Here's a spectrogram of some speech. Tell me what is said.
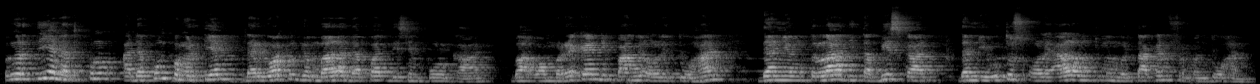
Pengertian ataupun adapun pengertian dari wakil gembala dapat disimpulkan bahwa mereka yang dipanggil oleh Tuhan dan yang telah ditabiskan dan diutus oleh Allah untuk memberitakan firman Tuhan.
